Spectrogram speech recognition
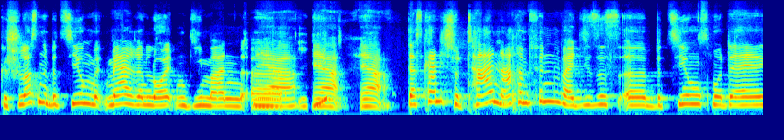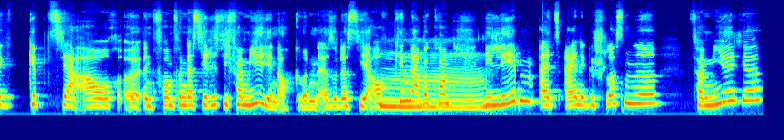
geschlossene Beziehung mit mehreren Leuten, die man äh, ja, liebt. Ja, ja. Das kann ich total nachempfinden, weil dieses äh, Beziehungsmodell gibt es ja auch äh, in Form von, dass sie richtig Familien auch gründen. Also, dass sie auch mm. Kinder bekommen. Die leben als eine geschlossene Familie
